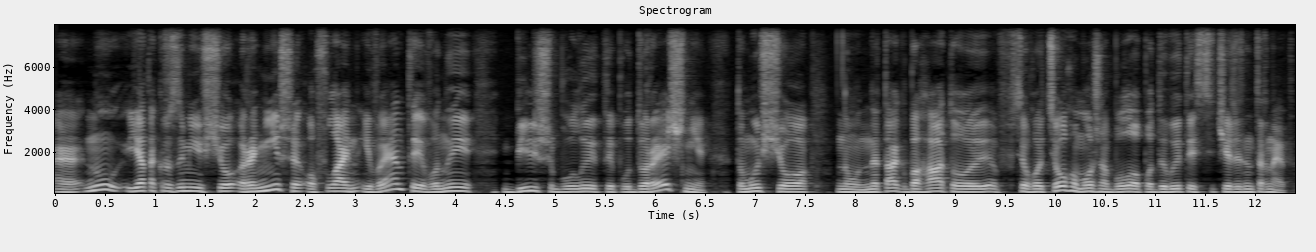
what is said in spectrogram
Е, Ну, я так розумію, що раніше офлайн-івенти вони більш були, типу, доречні, тому що ну, не так багато всього цього можна було подивитись через інтернет.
